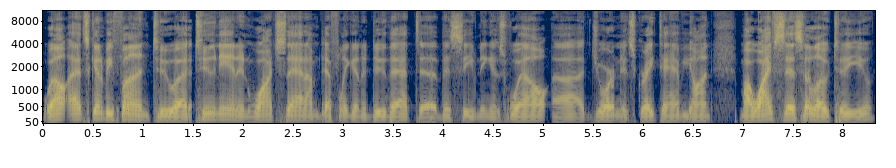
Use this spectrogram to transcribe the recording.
Well, that's going to be fun to uh, tune in and watch that. I'm definitely going to do that uh, this evening as well. Uh, Jordan, it's great to have you on. My wife says hello to you.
